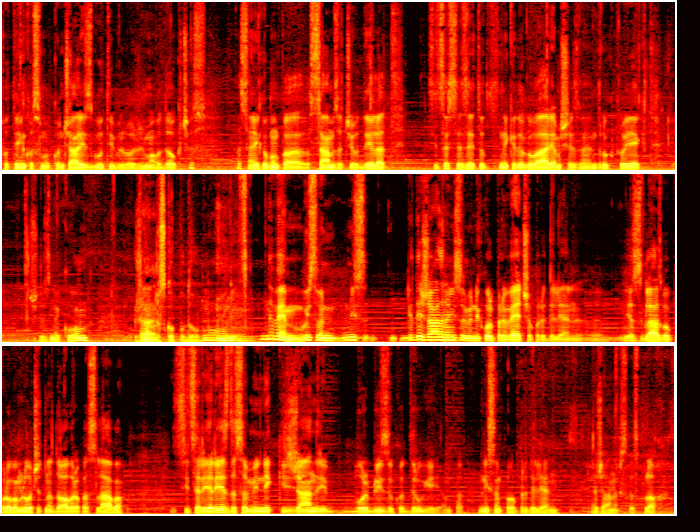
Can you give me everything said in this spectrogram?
potem, ko smo končali z Guti, bilo že malo dolg čas. Pa sem rekel, bom pa sam začel delati. Sicer se zdaj tudi nekaj dogovarjam še za en drug projekt, še z nekom. Žanrsko podobno? Ne vem, v bistvu nis, glede žanra nisem bil nikoli preveč opredeljen. Jaz glasbo probujem ločiti na dobro, pa slabo. Sicer je res, da so mi neki žanri bolj blizu kot drugi, ampak nisem pa opredeljen žanrsko sploh.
